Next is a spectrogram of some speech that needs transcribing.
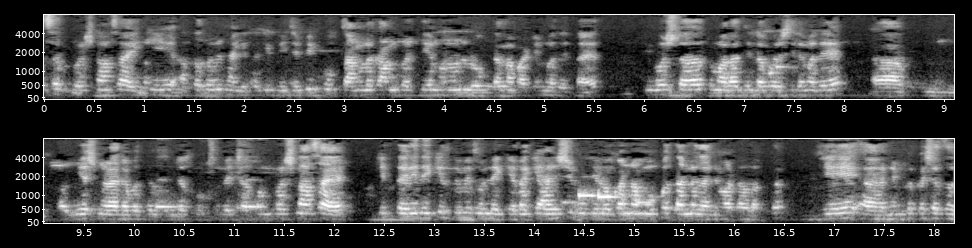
सर प्रश्न असा आहे की आता तुम्ही सांगितलं की बीजेपी खूप चांगलं काम करते म्हणून लोक त्यांना पाठिंबा देत आहेत. ही गोष्ट तुम्हाला जिल्हा परिषदेमध्ये यश मिळाल्याबद्दल तुमच्या खूप शुभेच्छा. पण प्रश्न असा आहे की तरी देखील तुम्हीच उल्लेख केला की ऐंशी कोटी लोकांना मोफत अन्नधान्य वाटावं लागतं. हे नेमकं कशाचं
